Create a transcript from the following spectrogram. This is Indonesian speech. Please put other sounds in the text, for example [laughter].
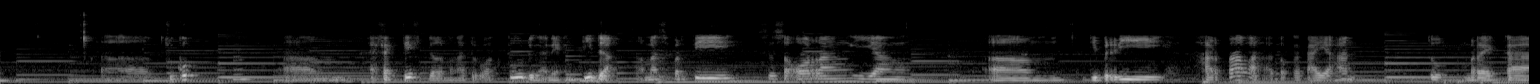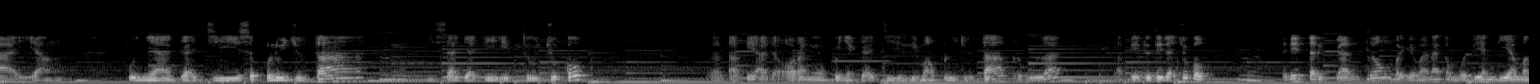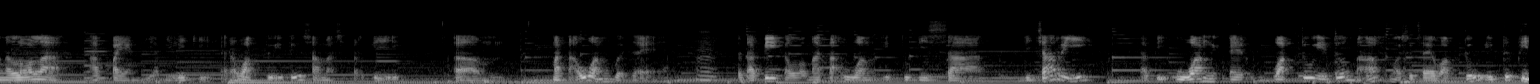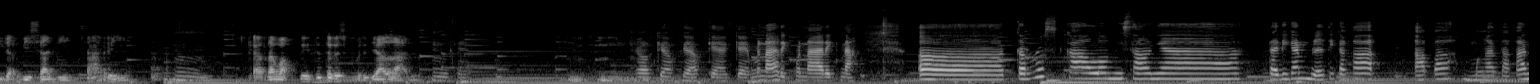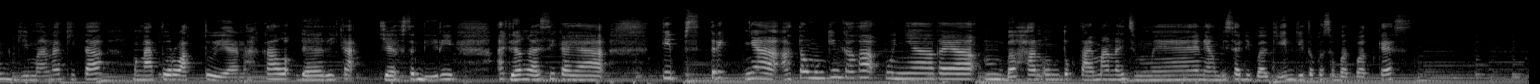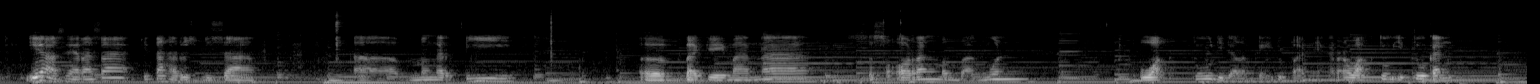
um, cukup Hmm. um, efektif dalam mengatur waktu dengan yang tidak sama seperti seseorang yang um, diberi harta lah atau kekayaan untuk mereka yang punya gaji 10 juta Hmm. bisa jadi itu cukup tetapi ada orang yang punya gaji 50 juta per bulan tapi itu tidak cukup Hmm. jadi tergantung bagaimana kemudian dia mengelola apa yang dia miliki. Karena waktu itu sama seperti em, mata uang buat saya. ya. Hmm. Tetapi kalau mata uang itu bisa dicari, tapi uang eh, waktu itu maaf maksud saya waktu itu tidak bisa dicari Hmm. karena waktu itu terus berjalan. Oke. Mm-mm. Oke oke oke oke menarik menarik. Nah eh terus kalau misalnya tadi kan berarti kakak apa mengatakan gimana kita mengatur waktu ya. Nah kalau dari kak Jeff sendiri ada nggak sih kayak tips triknya atau mungkin kakak punya kayak bahan untuk time management yang bisa dibagiin gitu ke sobat podcast? Ya, saya rasa kita harus bisa uh, mengerti uh, bagaimana seseorang membangun waktu di dalam kehidupannya. Karena waktu itu kan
